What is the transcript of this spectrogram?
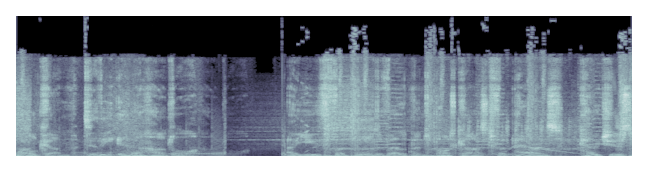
Welcome to the Inner Huddle, a youth football development podcast for parents, coaches,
